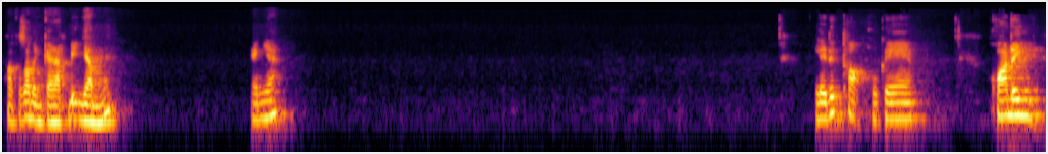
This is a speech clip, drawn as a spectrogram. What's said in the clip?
hoặc do mình cài đặt bị nhầm ấy. Em nhé. Lê Đức Thọ ok em. Khoa Đinh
